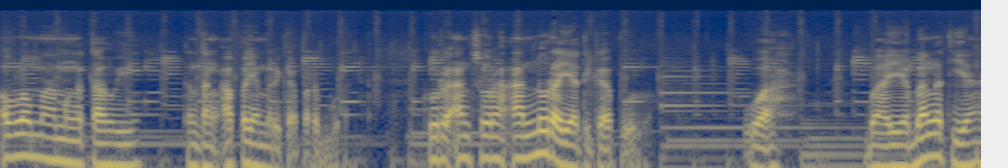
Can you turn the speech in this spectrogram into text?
Allah Maha mengetahui tentang apa yang mereka perbuat. Quran Surah An-Nur ayat 30 Wah, bahaya banget ya.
